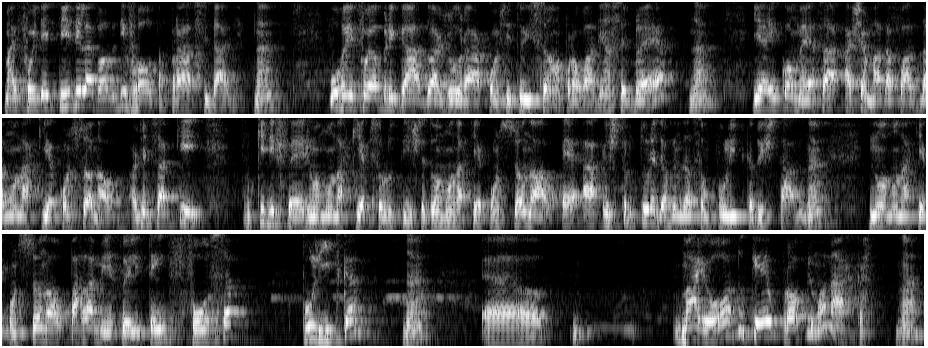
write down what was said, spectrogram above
mas foi detida e levada de volta para a cidade. Né? O rei foi obrigado a jurar a Constituição aprovada em Assembleia, né? e aí começa a chamada fase da monarquia constitucional. A gente sabe que o que difere uma monarquia absolutista de uma monarquia constitucional é a estrutura de organização política do Estado. Né? Numa monarquia constitucional, o parlamento ele tem força política né? É, maior do que o próprio monarca. Né?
